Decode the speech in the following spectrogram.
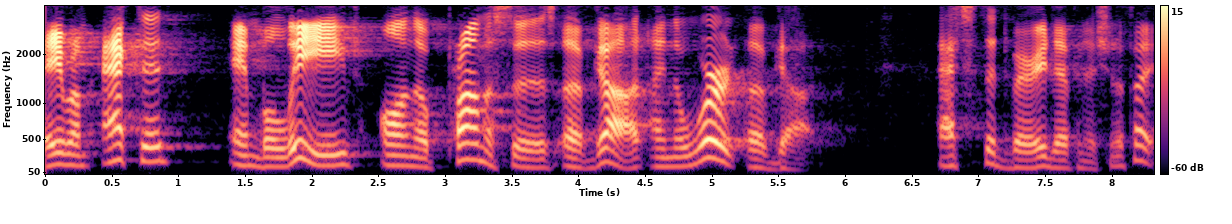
Abram acted and believed on the promises of God and the word of God. That's the very definition of faith.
